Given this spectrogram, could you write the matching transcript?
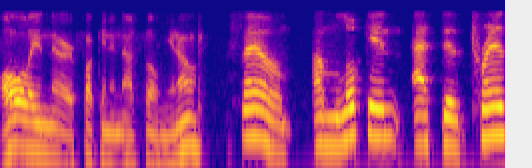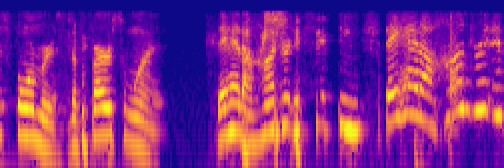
all in there, fucking in that film. You know. Film. I'm looking at the Transformers, the first one. They had Oh, a hundred and fifty. They had a hundred and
